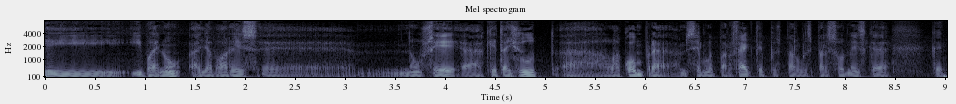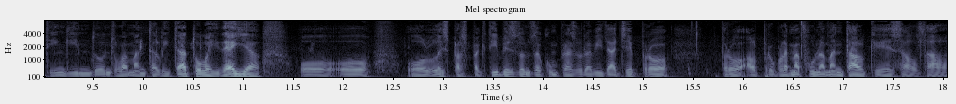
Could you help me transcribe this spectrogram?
I, i bueno, eh, llavors, eh, no ho sé, aquest ajut a la compra em sembla perfecte doncs, per les persones que, que tinguin doncs, la mentalitat o la idea o, o, o les perspectives doncs, de comprar un habitatge, però, però el problema fonamental que és el del,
